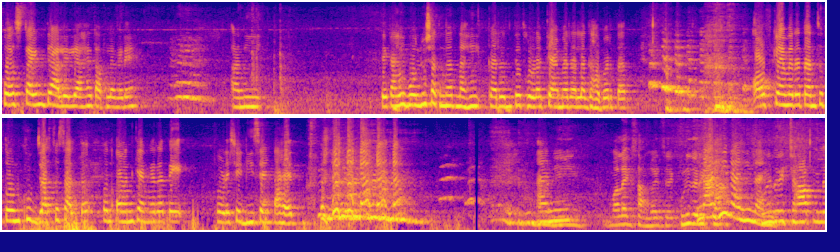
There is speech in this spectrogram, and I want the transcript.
फर्स्ट टाइम ते आलेले आहेत आपल्याकडे. आणि ते काही बोलू शकणार नाही कारण ते थोडा कॅमेराला घाबरतात. ऑफ कॅमेरा त्यांचं तोंड खूप जास्त चालतं पण ऑन कॅमेरा ते थोडेसे डिसेंट आहेत. आणि मला एक सांगायचं कुणीतरी नाही, चहा- नाही, नाही. कुणीतरी चहा पिला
